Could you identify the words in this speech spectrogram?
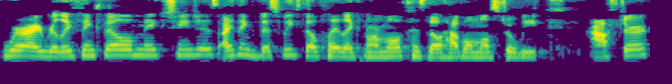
where I really think they'll make changes. I think this week they'll play like normal because they'll have almost a week after.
